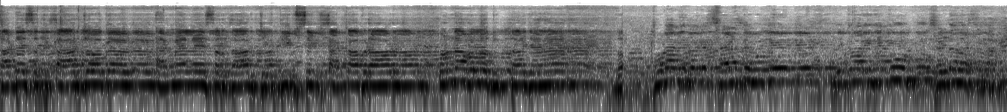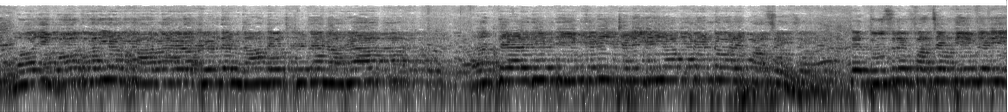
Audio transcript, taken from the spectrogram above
ਸਾਡੇ ਸਤਿਕਾਰਯੋਗ ਐਮਐਲਏ ਸਰਦਾਰ ਜਗਦੀਪ ਸਿੰਘ ਕਾਕਾ ਬਰਾੜ ਉਹਨਾਂ ਵੱਲੋਂ ਦਿੱਤਾ ਜਾਣਾ ਥੋੜਾ ਜਿਹਾ ਕਿ ਸਾਈਡ ਤੇ ਹੋਈਏ ਇੱਕ ਵਾਰੀ ਦੇਖੋ ਸਾਈਡ ਰੱਖੀ ਲਓ ਜੀ ਬਹੁਤ ਵਧੀਆ ਮੁਕਾਬਲਾ ਜਿਹੜਾ ਖੇਡ ਦੇ ਮੈਦਾਨ ਦੇ ਵਿੱਚ ਖੇਡਿਆ ਜਾ ਰਿਹਾ। ਰੱਤੇ ਵਾਲੇ ਦੀ ਟੀਮ ਜਿਹੜੀ ਚਲੀ ਗਈ ਆ ਪਿੰਡ ਵਾਲੇ ਪਾਸੇ ਤੇ ਦੂਸਰੇ ਪਾਸੇ ਟੀਮ ਜਿਹੜੀ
